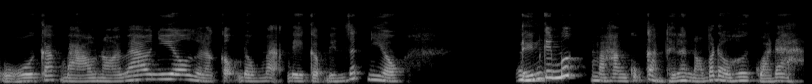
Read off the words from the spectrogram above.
ôi các báo nói bao nhiêu rồi là cộng đồng mạng đề cập đến rất nhiều. Đến cái mức mà hằng cũng cảm thấy là nó bắt đầu hơi quá đà.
